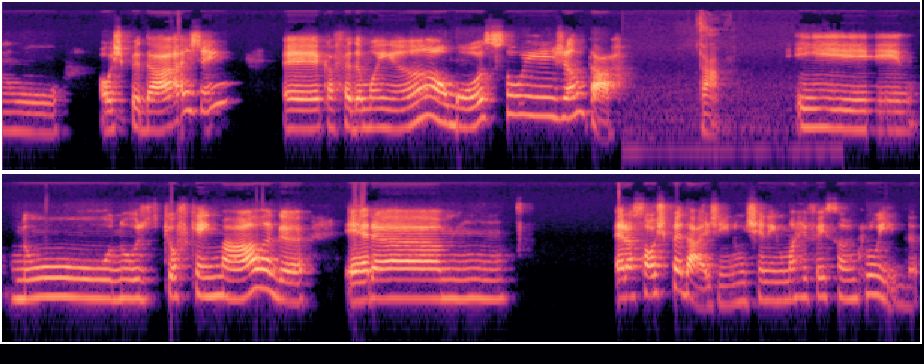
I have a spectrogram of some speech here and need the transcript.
o, a hospedagem, é, café da manhã, almoço e jantar. Tá. E no, no que eu fiquei em Málaga, era, era só hospedagem, não tinha nenhuma refeição incluída.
